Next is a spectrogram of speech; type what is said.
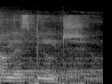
on this beach.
